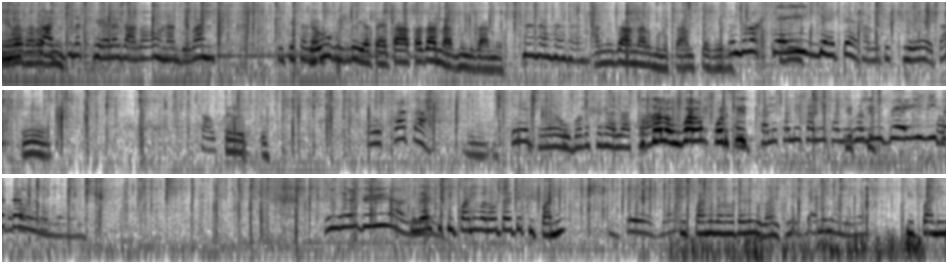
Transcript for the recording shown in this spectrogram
मेरा मस्त घरात आता तुला खेळायला जागा होणार देवान इथे सगळं. इकडे येता येता आता जाणार म्हणून आम्ही आम्ही जाणार म्हणून आमच्या घरी. म्हणजे मग आम्ही ते खेळ आहे का? हं. सावकाश हे हे उभा कसं राहिला आता? चला उभा राहून पडशील. खाली खाली खाली खाली मी विकत. तुला याची पिपाणी बनवता येते पिपाणी पिपाणी बनवता येते तुला पाणी म्हणजे? पिपाणी.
